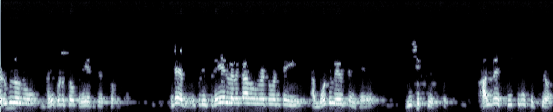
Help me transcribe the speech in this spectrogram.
అడుగులోనూ భయపడుతూ ప్రేయర్ చేస్తూ ఉంటారు. అంటే ఇప్పుడు ఈ ప్రేయర్ వెనకాల ఉన్నటువంటి ఆ మోటివ్ ఏమిటంటే ఇన్సెక్యూరిటీ ఆల్వేస్ సీకింగ్ సెక్యూర్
